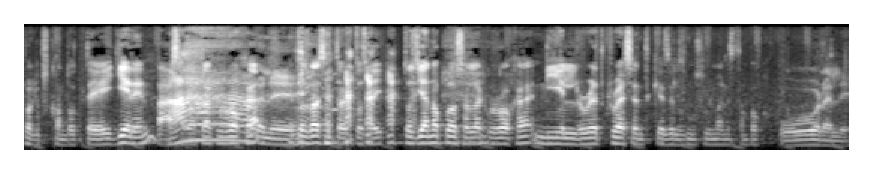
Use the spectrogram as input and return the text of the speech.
porque pues cuando te hieren vas a la Cruz Roja, Ah, entonces, vas a entrar- entonces, ahí- entonces ya no puedo usar la Cruz Roja, ni el Red Crescent, que es de los musulmanes tampoco. Órale.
